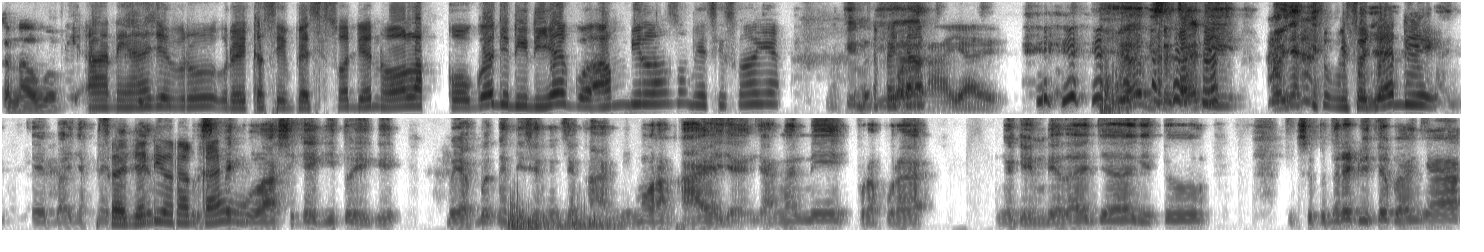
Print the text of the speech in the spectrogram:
kenal gue. Aneh aja bro udah dikasih beasiswa dia nolak kok gue jadi dia gue ambil langsung beasiswanya Mungkin Sampai dia Kaya. ya. Iya bisa jadi banyak ya, bisa banyak- jadi eh banyak Bisa netizen jadi orang kaya. berspekulasi kayak gitu ya Ge. banyak banget netizen netizen ah ini mah orang kaya jangan-jangan nih pura-pura ngegembel aja gitu sebenarnya duitnya banyak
